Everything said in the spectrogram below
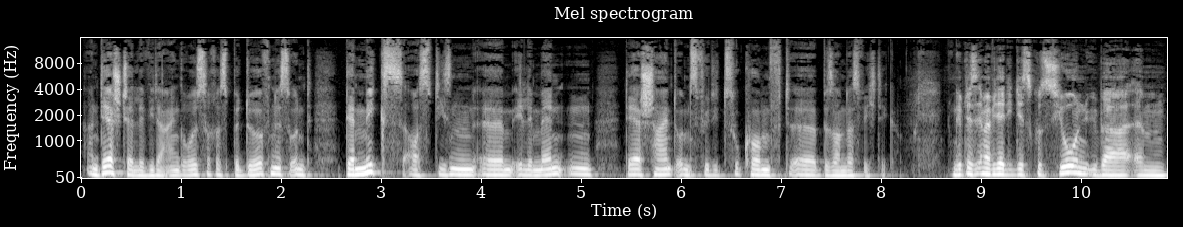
an der Stelle wieder ein größeres Bedürfnis und der Mix aus diesen ähm, Elementen, der scheint uns für die Zukunft äh, besonders wichtig. Nun gibt es immer wieder die Diskussion über ähm,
